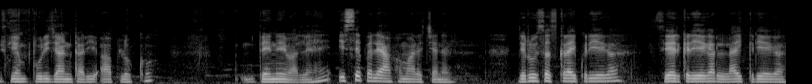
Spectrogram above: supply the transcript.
इसकी हम पूरी जानकारी आप लोग को देने वाले हैं। इससे पहले आप हमारे चैनल ज़रूर सब्सक्राइब करिएगा, शेयर करिएगा, लाइक करिएगा।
